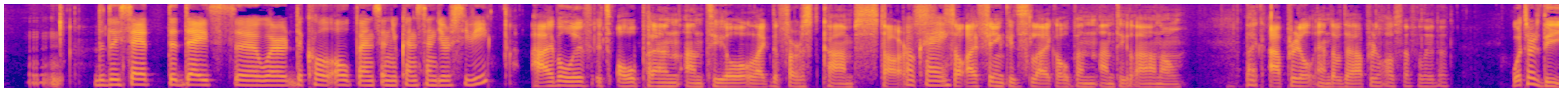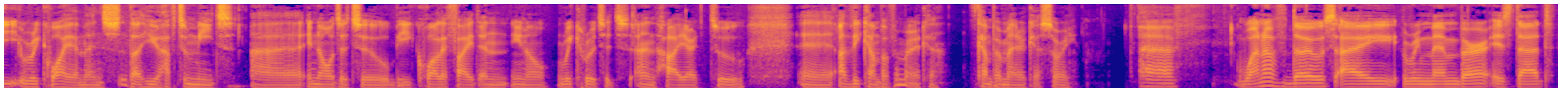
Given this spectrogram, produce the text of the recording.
did they set the dates uh, where the call opens and you can send your CV? i believe it's open until like the first camp starts Okay. so i think it's like open until i don't know like april end of the april or something like that What are the requirements that you have to meet uh, in order to be qualified and you know recruited and hired to uh, at the Camp of America? Camp America, sorry. uh, One of those I remember is that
